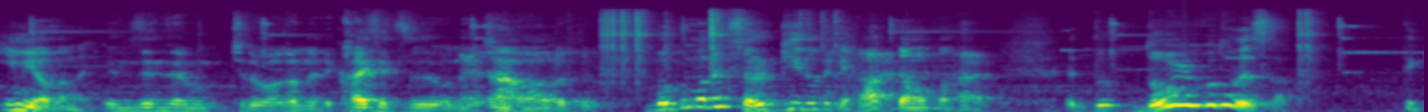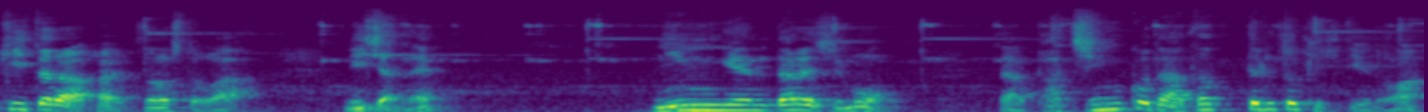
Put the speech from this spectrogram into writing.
意味わかんない。え。全然ちょっとわかんない。んで、解説お願いしあます。僕もねそれ聞いた時はあって思ったんですよ、はい。えどどういうことですか？って聞いたら、はい。その人は兄ちゃんね。人間誰しもだからパチンコで当たってる時っていうのは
